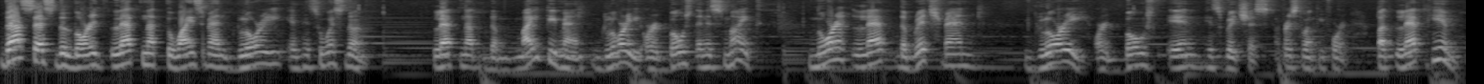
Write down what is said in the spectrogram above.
Thus says the Lord, let not the wise man glory in his wisdom, let not the mighty man glory or boast in his might, nor let the rich man glory or boast in his riches. Verse 24. But let him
